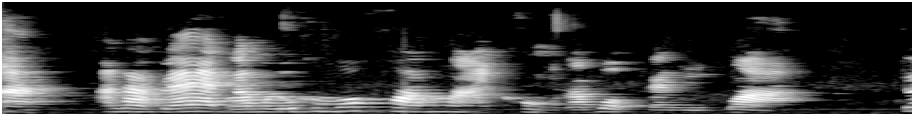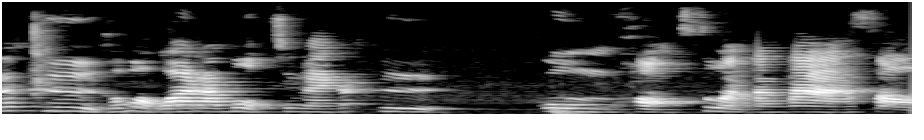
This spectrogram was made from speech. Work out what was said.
อะอันดับแรกเรามารู้คำว่าความหมายของระบบกันดีกว่า ก็คือเขาบอกว่าระบบใช่ไหมก็คือ กลุ่มของส่วนต่างๆสอ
